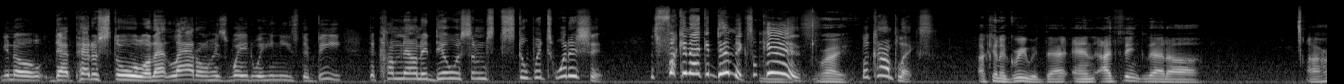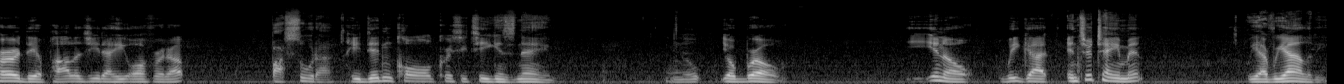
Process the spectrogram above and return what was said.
you know, that pedestal or that ladder on his way to where he needs to be to come down and deal with some stupid Twitter shit. It's fucking Akademiks. Who cares? Mm, Right. But complex. I can agree with that, and I think that uh, I heard the apology that he offered up, basura. He didn't call Chrissy Teigen's name. Nope. Yo, bro, you know, we got entertainment, we have reality.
